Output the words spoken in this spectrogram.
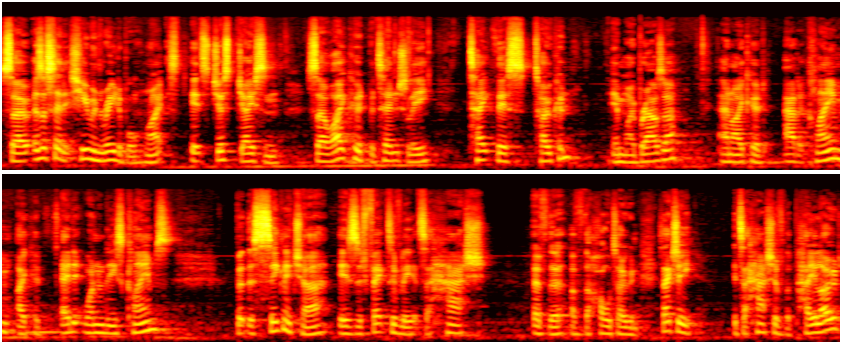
So as I said, it's human readable, right? It's, it's just JSON. So I could potentially take this token in my browser, and I could add a claim. I could edit one of these claims, but the signature is effectively it's a hash of the of the whole token. It's actually it's a hash of the payload.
